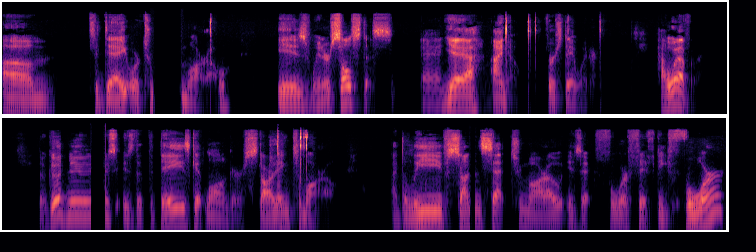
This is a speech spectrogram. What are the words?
Um, today or tomorrow is winter solstice, and yeah, I know, first day of winter. However, the good news is that the days get longer starting tomorrow. I believe sunset tomorrow is at 454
